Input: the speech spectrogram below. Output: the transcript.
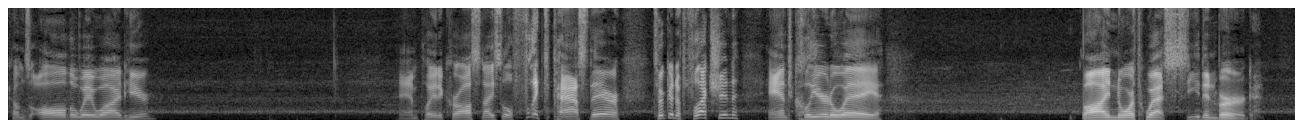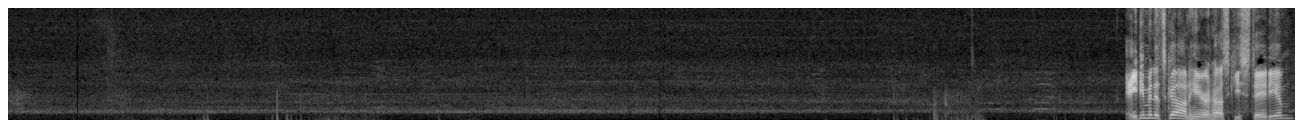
comes all the way wide here. And played across. Nice little flicked pass there. Took a deflection and cleared away by Northwest. Siedenberg. Eighty minutes gone here at Husky Stadium.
